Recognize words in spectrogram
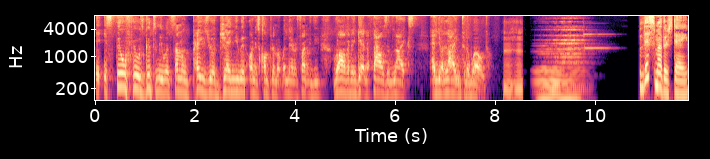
it, it still feels good to me when someone pays you a genuine, honest compliment when they're in front of you, rather than getting a thousand likes and you're lying to the world. Mm-hmm. This Mother's Day,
